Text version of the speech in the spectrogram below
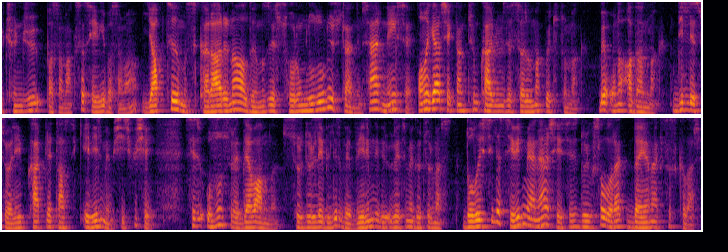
üçüncü basamaksa sevgi basamağı yaptığımız, kararını aldığımız ve sorumluluğunu üstlendiğimiz her neyse ona gerçekten tüm kalbimize sarılmak ve tutunmak ve ona adanmak. Dille söyleyip kalple tasdik edilmemiş hiçbir şey sizi uzun süre devamlı, sürdürülebilir ve verimli bir üretime götürmez. Dolayısıyla sevilmeyen her şey sizi duygusal olarak dayanaksız kılar.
